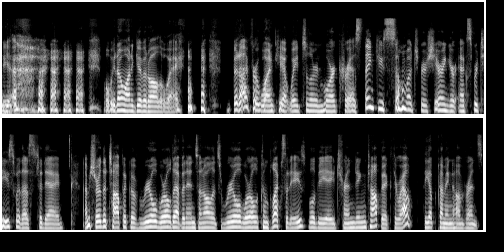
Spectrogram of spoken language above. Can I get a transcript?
yeah. well, we don't want to give it all away, but I, for one, can't wait to learn more. Chris, thank you so much for sharing your expertise with us today. I'm sure the topic of real world evidence and all its real world complexities will be a trending topic throughout the upcoming conference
